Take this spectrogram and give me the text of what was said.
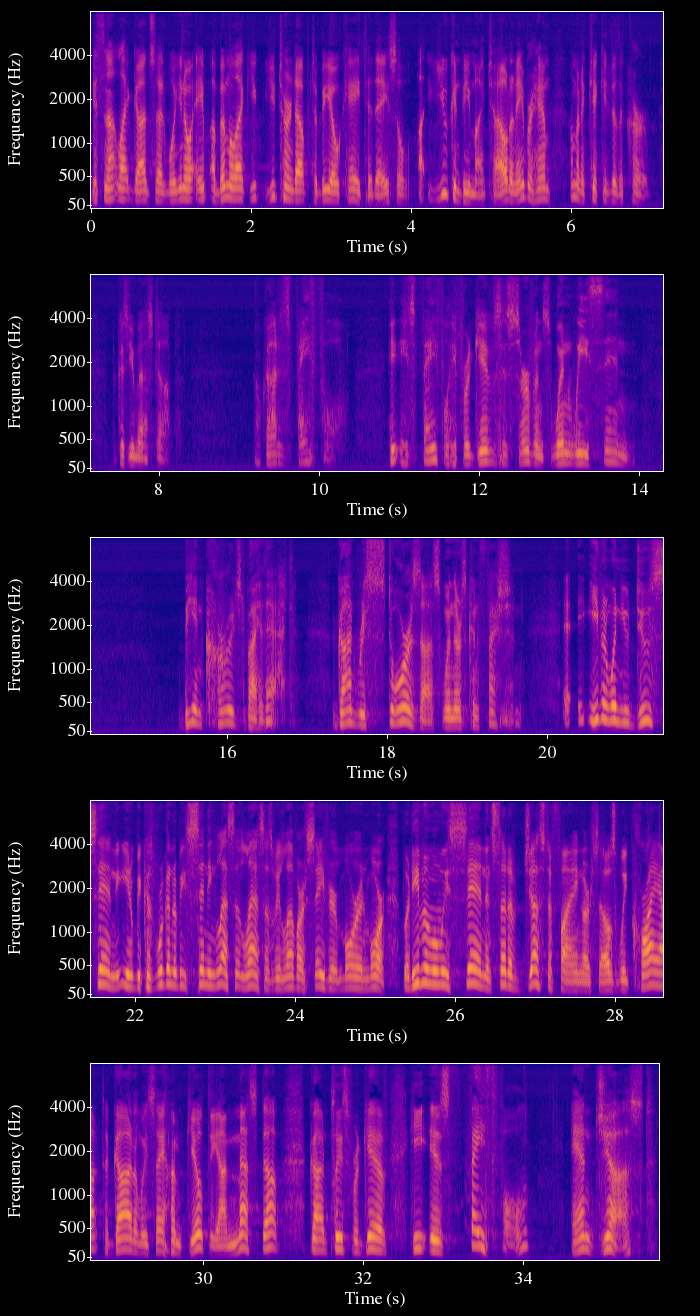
It's not like God said, Well, you know, Abimelech, you, you turned out to be okay today, so uh, you can be my child. And Abraham, I'm going to kick you to the curb because you messed up. No, God is faithful. He, he's faithful. He forgives his servants when we sin. Be encouraged by that. God restores us when there's confession even when you do sin, you know, because we're going to be sinning less and less as we love our Savior more and more. But even when we sin, instead of justifying ourselves, we cry out to God and we say, I'm guilty, I'm messed up. God, please forgive. He is faithful and just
